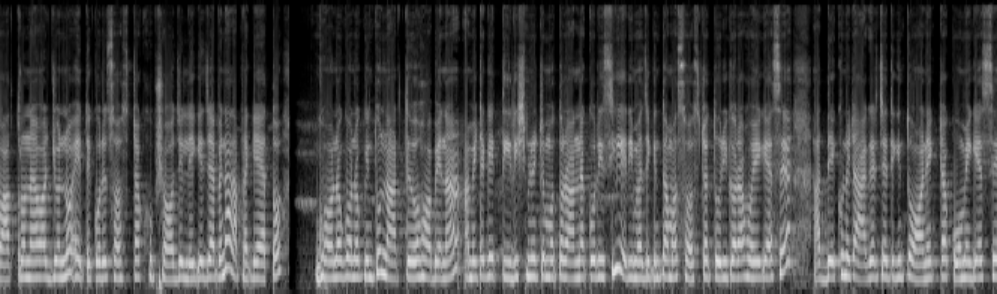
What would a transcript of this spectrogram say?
পাত্র নেওয়ার জন্য। এতে করে সসটা খুব সহজে লেগে যাবে না আর আপনাকে এত ঘন ঘন কিন্তু নাড়তেও হবে না। আমি এটাকে তিরিশ মিনিটের মতো রান্না করেছি। এরই মাঝে কিন্তু আমার সসটা তৈরি করা হয়ে গেছে। আর দেখুন, এটা আগের চাইতে কিন্তু অনেকটা কমে গেছে।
